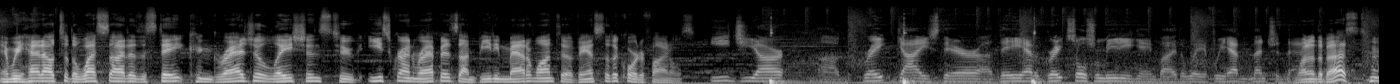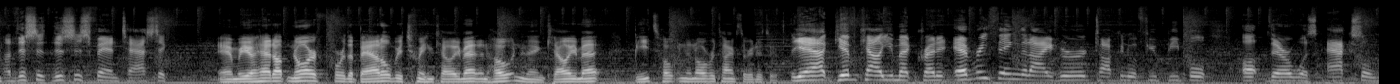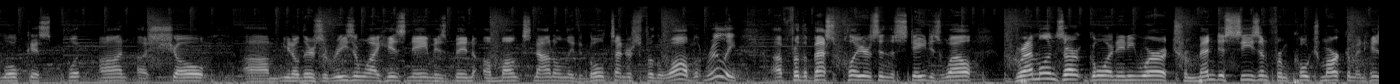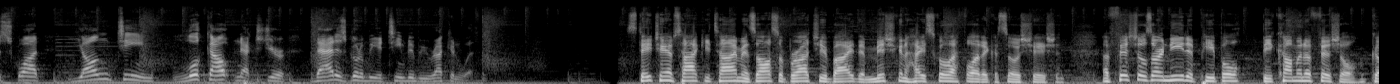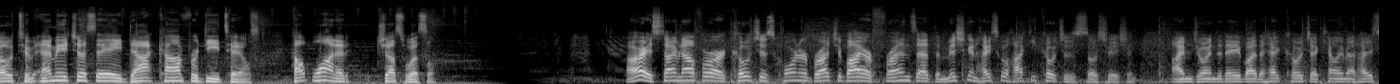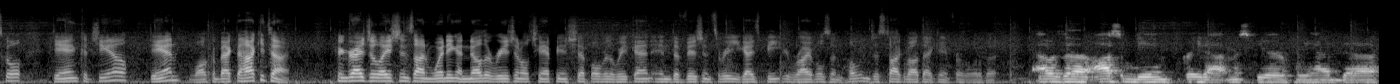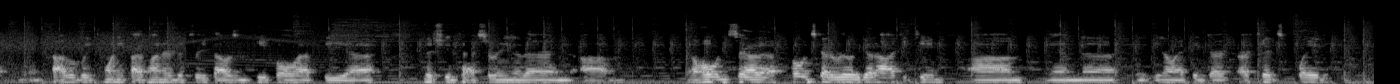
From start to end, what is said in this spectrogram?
And we head out to the west side of the state. Congratulations to East Grand Rapids on beating Mattawan to advance to the quarterfinals. EGR, uh, great guys there. Uh, they have a great social media game, by the way. If we haven't mentioned that, one of the best. uh, this is this is fantastic. And we head up north for the battle between Calumet and Houghton, and then Calumet beats Houghton in overtime 3 to 2. Yeah, give Calumet credit. Everything that I heard talking to a few people up there was Axel Locust put on a show. Um, you know, there's a reason why his name has been amongst not only the goaltenders for the wall, but really uh, for the best players in the state as well. Gremlins aren't going anywhere. A tremendous season from Coach Markham and his squad. Young team, look out next year. That is going to be a team to be reckoned with. State Champs Hockey Time is also brought to you by the Michigan High School Athletic Association. Officials are needed, people. Become an official. Go to MHSA.com for details. Help wanted, just whistle. All right, it's time now for our Coaches Corner brought to you by our friends at the Michigan High School Hockey Coaches Association. I'm joined today by the head coach at Calumet High School, Dan Caccino. Dan, welcome back to Hockey Time. Congratulations on winning another regional championship over the weekend in Division Three. You guys beat your rivals in Houghton. Just talk about that game for a little bit. That was an awesome game. Great atmosphere. We had uh, probably 2,500 to 3,000 people at the uh, Michigan Tech's Arena there, and um, you know, Houghton's got a Houghton's got a really good hockey team, um, and uh, you know I think our, our kids played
